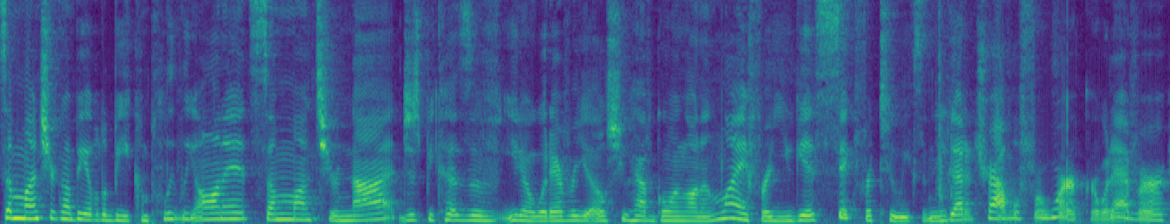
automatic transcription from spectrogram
some months you're going to be able to be completely on it some months you're not just because of you know whatever else you have going on in life or you get sick for two weeks and you got to travel for work or whatever.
